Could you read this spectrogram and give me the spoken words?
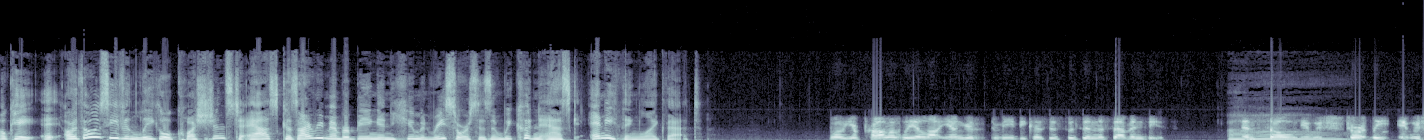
Okay, eh, are those even legal questions to ask? Because I remember being in human resources and we couldn't ask anything like that. Well, you're probably a lot younger than me because this was in the 70s. Oh. And so it was oh. shortly it was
